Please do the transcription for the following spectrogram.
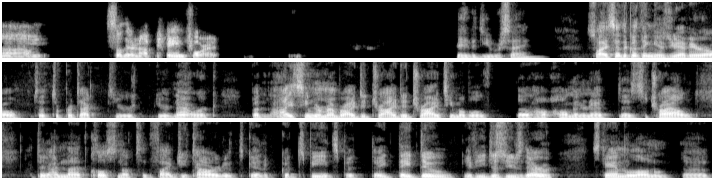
um, so they're not paying for it. David, you were saying. So I said the good thing is you have Eero to, to protect your your network. But. I seem to remember I did try I did try T-Mobile the home internet as a trial. I'm not close enough to the 5G tower to get good speeds, but they, they do. If you just use their standalone uh,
